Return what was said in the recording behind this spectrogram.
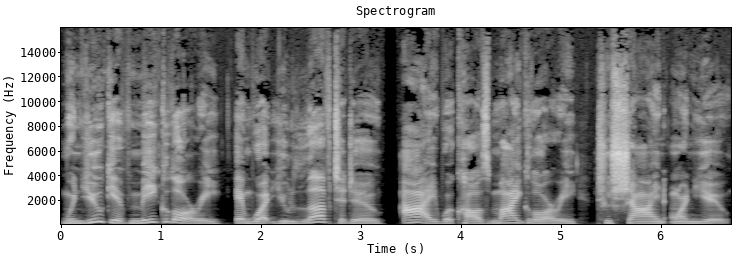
When you give me glory in what you love to do, I will cause my glory to shine on you.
